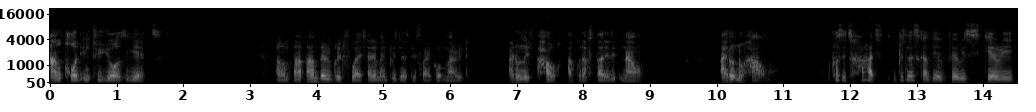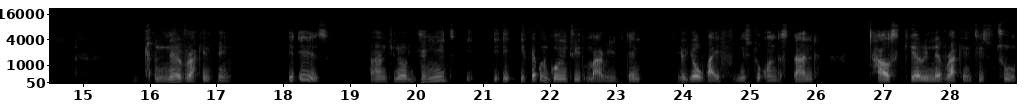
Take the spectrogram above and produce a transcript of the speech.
anchored into yours yet. Um, I, am very grateful I started my business before I got married. I don't know if how I could have started it now. I don't know how. Because it's hard. Business can be a very scary, nerve wracking thing. It is. And you know, you need if you're going to go into it married, then your, your wife needs to understand how scary, nerve wracking it is too.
